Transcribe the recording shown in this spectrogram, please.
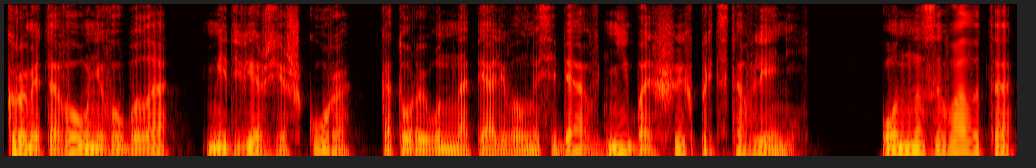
Кроме того, у него была медвежья шкура, которую он напяливал на себя в дни больших представлений. Он называл это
